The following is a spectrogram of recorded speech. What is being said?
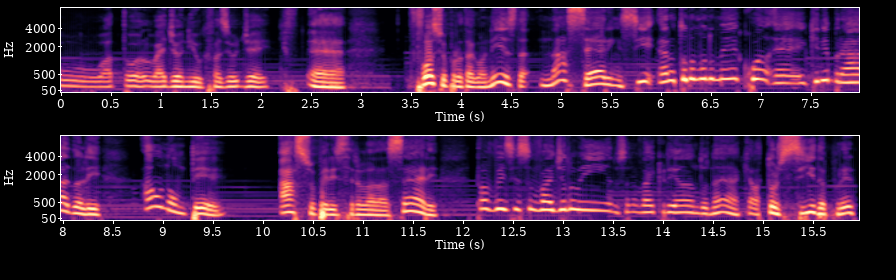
o ator, o Ed O'Neill, que fazia o Jay, é, fosse o protagonista, na série em si era todo mundo meio é, equilibrado ali. Ao não ter a superestrela da série, talvez isso vá diluindo, você não vai criando, né, aquela torcida por ele.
